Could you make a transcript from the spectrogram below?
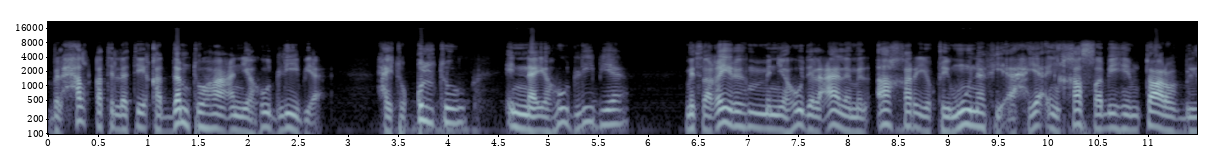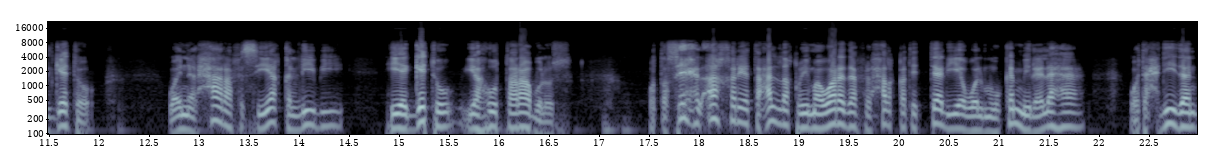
بالحلقة التي قدمتها عن يهود ليبيا حيث قلت إن يهود ليبيا مثل غيرهم من يهود العالم الآخر يقيمون في أحياء خاصة بهم تعرف بالجيتو وإن الحارة في السياق الليبي هي جيتو يهود طرابلس. والتصحيح الآخر يتعلق بما ورد في الحلقة التالية والمكملة لها وتحديدا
